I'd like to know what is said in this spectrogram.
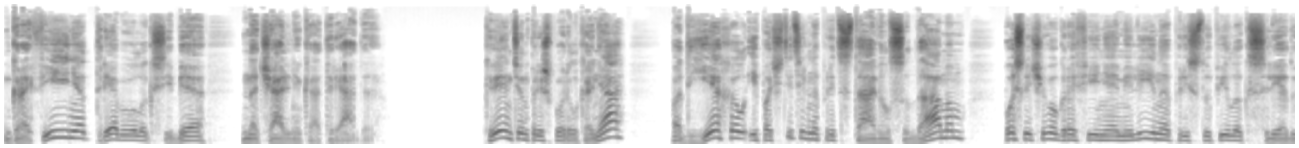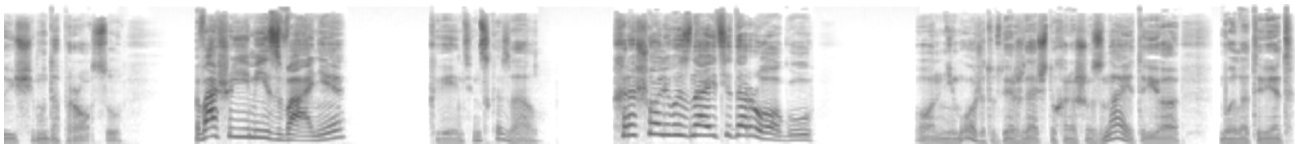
Графиня требовала к себе начальника отряда. Квентин пришпорил коня, подъехал и почтительно представился дамам, после чего графиня Амелина приступила к следующему допросу. «Ваше имя и звание?» Квентин сказал. «Хорошо ли вы знаете дорогу?» «Он не может утверждать, что хорошо знает ее», — был ответ,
